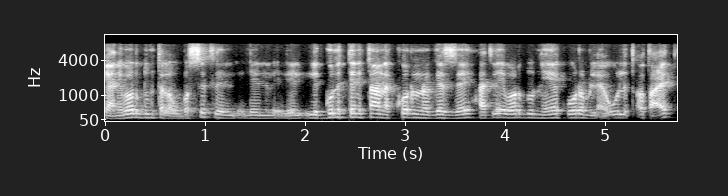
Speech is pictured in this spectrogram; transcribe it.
يعني برضو أنت لو بصيت لل- لل- لل- للجون الثاني بتاعنا الكورنر جه إزاي؟ هتلاقي برضو إن هي كورة بالأول اتقطعت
